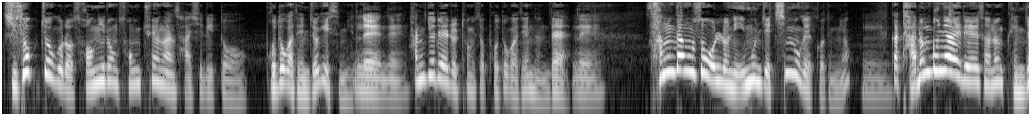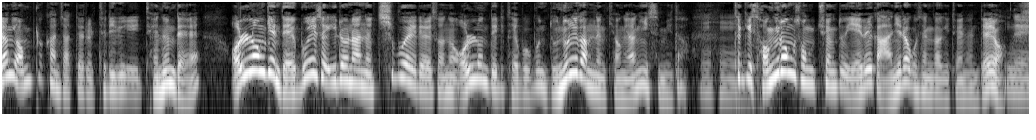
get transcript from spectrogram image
지속적으로 성희롱 성추행한 사실이 또 보도가 된 적이 있습니다. 네, 네. 한겨레를 통해서 보도가 됐는데 네. 상당수 언론이 이 문제에 침묵했거든요. 음. 그러니까 다른 분야에 대해서는 굉장히 엄격한 잣대를 들이게 되는데 언론계 내부에서 일어나는 치부에 대해서는 언론들이 대부분 눈을 감는 경향이 있습니다. 음흠. 특히 성희롱 성추행도 예외가 아니라고 생각이 되는데요. 네.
